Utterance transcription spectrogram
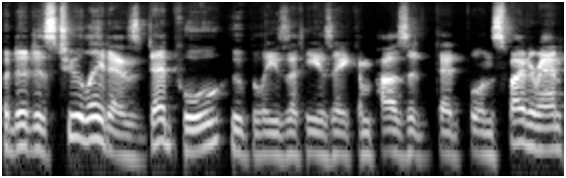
but it is too late as Deadpool, who believes that he is a composite Deadpool and Spider-Man,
